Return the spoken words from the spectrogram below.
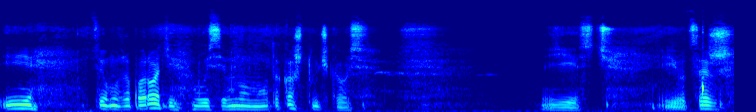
І в цьому ж апараті висівному така штучка ось є. І оце ж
